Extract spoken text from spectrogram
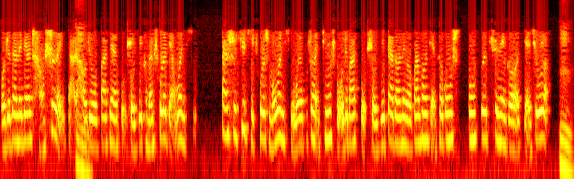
我就在那边尝试了一下，然后就发现手机可能出了点问题，但是具体出了什么问题我也不是很清楚，我就把手手机带到那个官方检测公司公司去那个检修了。嗯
